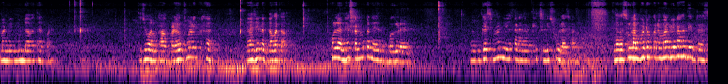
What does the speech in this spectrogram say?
માંડવી મુંડા વધારે પડે. તો જોવાનું ખાવું પડે. થોડીક ખાય ત્યાં જઈને નગર ફૂલે ને હેકર મૂકે ને બગડે. ને ગેસ માંડવી હેકર આગળ ખીચડી સુલા છે નગર સુલામાં ભટો કરે માંડવી નાખી દે તો એ છે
